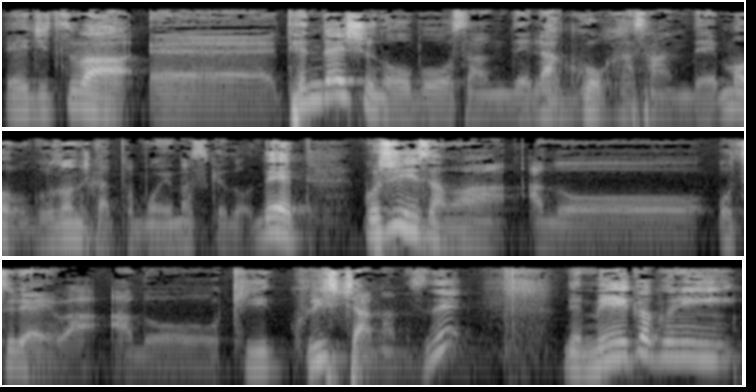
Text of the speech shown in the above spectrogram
えー実は、えー天台宗のお坊さんで、落語家さんで、もうご存知かと思いますけど、で、ご主人様は、あの、お連れ合いは、あの、クリスチャンなんですね。で、明確に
